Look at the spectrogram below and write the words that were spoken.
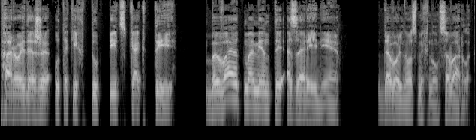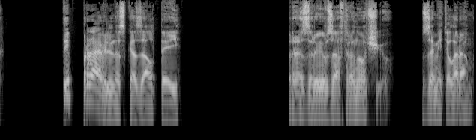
Порой даже у таких тупиц, как ты, бывают моменты озарения, довольно усмехнулся Варлок. Ты правильно сказал, Тей. Разрыв завтра ночью, заметил Арам.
